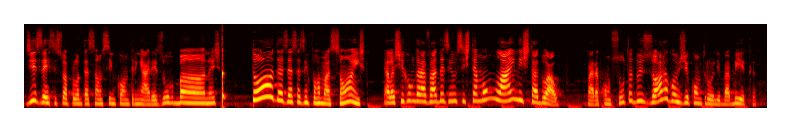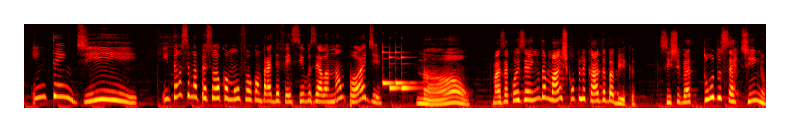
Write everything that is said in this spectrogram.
Dizer se sua plantação se encontra em áreas urbanas. Todas essas informações, elas ficam gravadas em um sistema online estadual para consulta dos órgãos de controle, Babica. Entendi. Então, se uma pessoa comum for comprar defensivos, ela não pode? Não, mas a coisa é ainda mais complicada, Babica. Se estiver tudo certinho,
